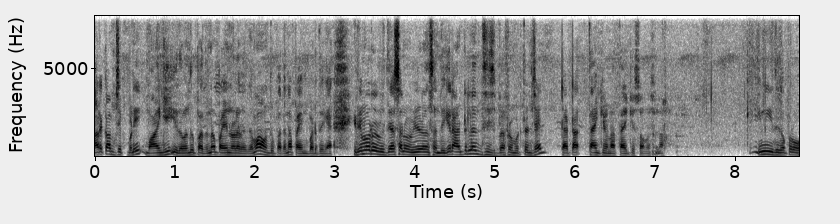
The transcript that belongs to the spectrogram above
மறக்காம செக் பண்ணி வாங்கி இதை வந்து பார்த்தீங்கன்னா பயனுள்ள விதமாக வந்து பார்த்தீங்கன்னா பயன்படுத்துங்க. இதே மாதிரி ஒரு வித்தியாசமான வீடியோ சந்திக்கிறேன். அண்டில் திஸ் பேஃபர் முத்தன் டாட்டா தேங்க்யூண்ணா தேங்க்யூ ஸோ மச்ண்ணா இனி இதுக்கப்புறம்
